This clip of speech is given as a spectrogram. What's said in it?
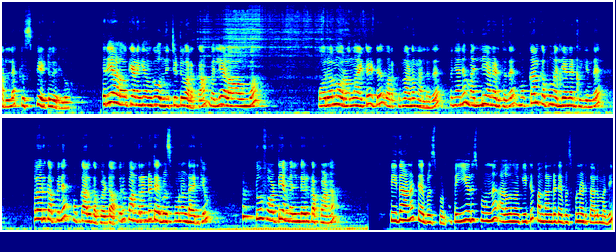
നല്ല ക്രിസ്പി ആയിട്ട് വരുള്ളൂ. ചെറിയ അളവൊക്കെ ആണെങ്കിൽ നമുക്ക് ഒന്നിച്ചിട്ട് വറക്കാം. വലിയ അളവാകുമ്പോൾ ഓരോന്ന് ഓരോന്നായിട്ട് ഇട്ട് വറക്കുന്നതാണ് നല്ലത്. അപ്പം ഞാൻ മല്ലിയാണ് എടുത്തത്. മുക്കാൽ കപ്പ് മല്ലിയാണ് എടുത്തിരിക്കുന്നത്. ഒരു കപ്പിന് മുക്കാൽ കപ്പ് കേട്ടോ. ഒരു പന്ത്രണ്ട് ടേബിൾ സ്പൂൺ ഉണ്ടായിരിക്കും. ടു ഫോർട്ടി എം എല്ലിന്റെ ഒരു കപ്പാണ്. അപ്പോൾ ഇതാണ് ടേബിൾ സ്പൂൺ അപ്പോൾ ഈ ഒരു സ്പൂണിന് അളവ് നോക്കിയിട്ട് പന്ത്രണ്ട് ടേബിൾ സ്പൂൺ എടുത്താലും മതി.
